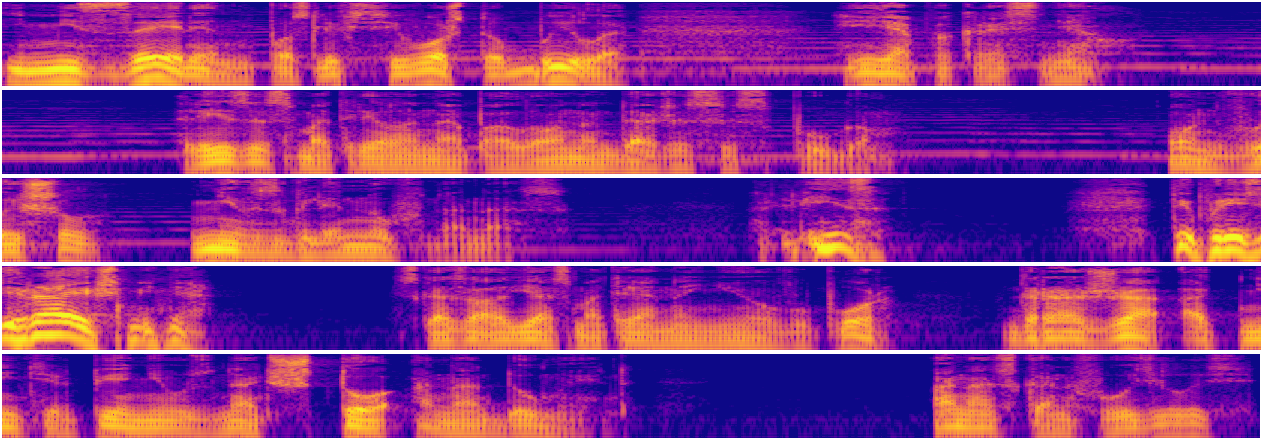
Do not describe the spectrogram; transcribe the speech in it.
и мизерен после всего, что было, и я покраснел. Лиза смотрела на Аполлона даже с испугом. Он вышел, не взглянув на нас. «Лиза, ты презираешь меня?» — сказал я, смотря на нее в упор, дрожа от нетерпения узнать, что она думает. Она сконфузилась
